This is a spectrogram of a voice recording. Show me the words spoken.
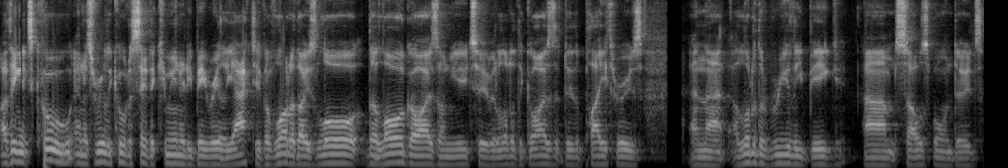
I think it's cool, and it's really cool to see the community be really active. A lot of those law, the law guys on YouTube, and a lot of the guys that do the playthroughs, and that a lot of the really big um, Soulsborne dudes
